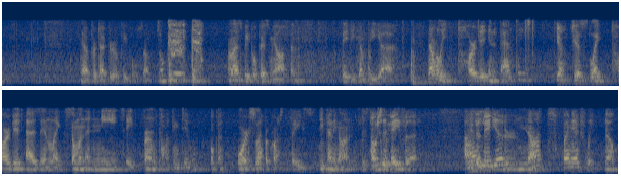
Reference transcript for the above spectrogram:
you know, protector of people, so. Okay. Unless people piss me off, then they become the, uh, not really target in a bad way, Yeah. just like target as in like someone that needs a firm talking to Okay. or a slap across the face, depending on the situation. How much do they pay you for that? Have you been paid yet, or? Not financially, No.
